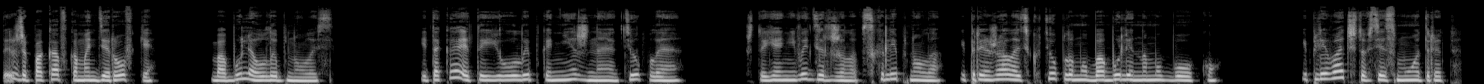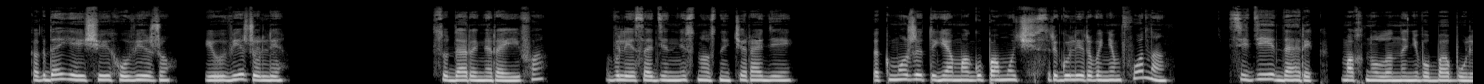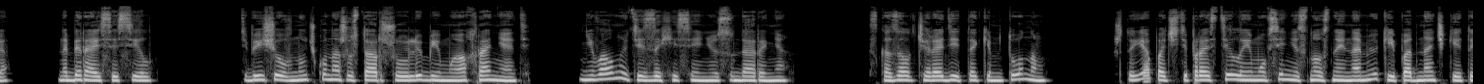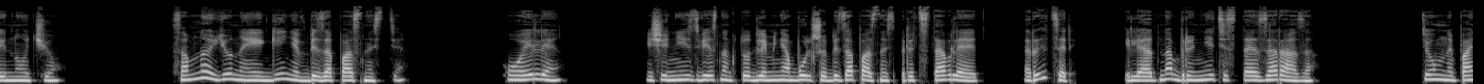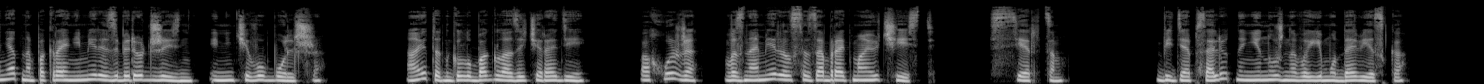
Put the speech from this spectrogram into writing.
Ты же пока в командировке. Бабуля улыбнулась. И такая это ее улыбка нежная, теплая, что я не выдержала, всхлипнула и прижалась к теплому бабулиному боку. И плевать, что все смотрят, когда я еще их увижу, и увижу ли. Сударыня Раифа? Влез один несносный чародей. Так может, я могу помочь с регулированием фона? Сиди, Дарик, махнула на него бабуля. Набирайся сил. Тебе еще внучку нашу старшую любимую охранять. «Не волнуйтесь за Хесению, сударыня», — сказал чародей таким тоном, что я почти простила ему все несносные намеки и подначки этой ночью. Со мной юная Евгения в безопасности. Ойли, еще неизвестно, кто для меня большую безопасность представляет, рыцарь или одна брюнетистая зараза. Темный, понятно, по крайней мере, заберет жизнь и ничего больше. А этот голубоглазый чародей Похоже, вознамерился забрать мою честь. С сердцем. В виде абсолютно ненужного ему довеска.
